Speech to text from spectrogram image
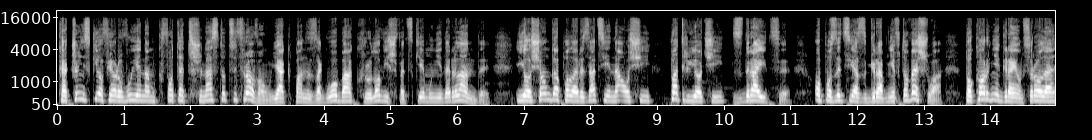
Kaczyński ofiarowuje nam kwotę 13-cyfrową, jak pan Zagłoba królowi szwedzkiemu Niderlandy i osiąga polaryzację na osi patrioci, zdrajcy. Opozycja zgrabnie w to weszła, pokornie grając rolę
